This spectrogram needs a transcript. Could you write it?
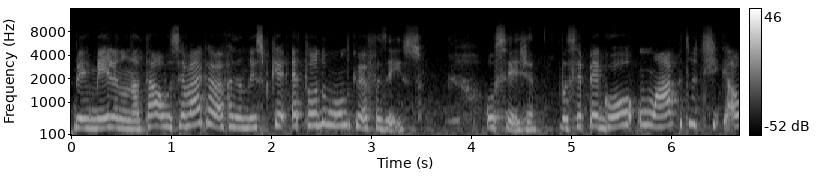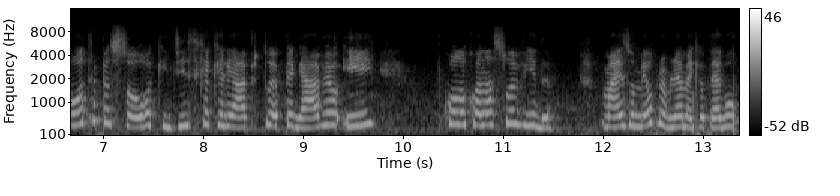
vermelha no Natal, você vai acabar fazendo isso porque é todo mundo que vai fazer isso. Ou seja, você pegou um hábito de a outra pessoa que disse que aquele hábito é pegável e colocou na sua vida. Mas o meu problema é que eu pego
